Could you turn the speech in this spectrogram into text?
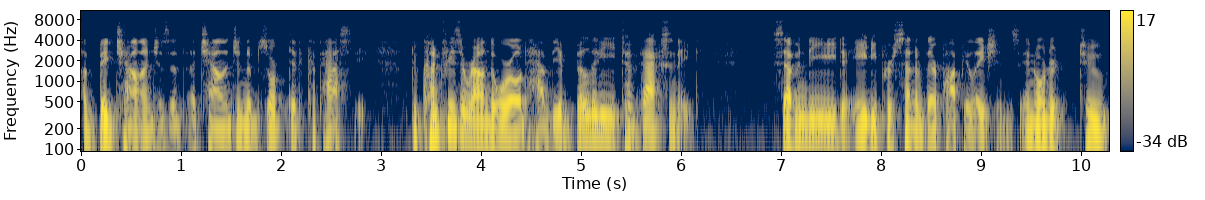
a big challenge, is a, a challenge in absorptive capacity. Do countries around the world have the ability to vaccinate 70 to 80% of their populations in order to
